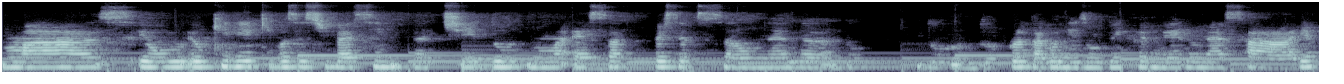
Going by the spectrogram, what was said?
mas eu, eu queria que vocês tivessem eh, tido uma, essa percepção, né, da, do, do, do, protagonismo do enfermeiro nessa área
